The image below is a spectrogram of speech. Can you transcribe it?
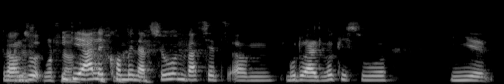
Genau, und so Sportler. ideale Kombination, was jetzt, ähm, wo du halt wirklich so die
